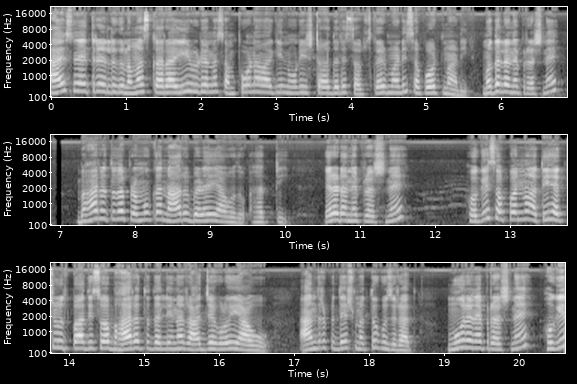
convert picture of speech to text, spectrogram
ಹಾಯ್ ಸ್ನೇಹಿತರೆ, ಎಲ್ರಿಗೂ ನಮಸ್ಕಾರ. ಈ ವಿಡಿಯೋನ ಸಂಪೂರ್ಣವಾಗಿ ನೋಡಿ ಇಷ್ಟವಾದಲ್ಲಿ ಸಬ್ಸ್ಕ್ರೈಬ್ ಮಾಡಿ, ಸಪೋರ್ಟ್ ಮಾಡಿ. ಮೊದಲನೇ ಪ್ರಶ್ನೆ, ಭಾರತದ ಪ್ರಮುಖ ನಾರು ಬೆಳೆ ಯಾವುದು? ಹತ್ತಿ. ಎರಡನೇ ಪ್ರಶ್ನೆ, ಹೊಗೆ ಸೊಪ್ಪನ್ನು ಅತಿ ಹೆಚ್ಚು ಉತ್ಪಾದಿಸುವ ಭಾರತದಲ್ಲಿನ ರಾಜ್ಯಗಳು ಯಾವುವು? ಆಂಧ್ರ ಪ್ರದೇಶ್ ಮತ್ತು ಗುಜರಾತ್. ಮೂರನೇ ಪ್ರಶ್ನೆ, ಹೊಗೆ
